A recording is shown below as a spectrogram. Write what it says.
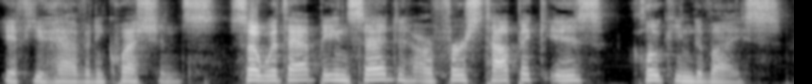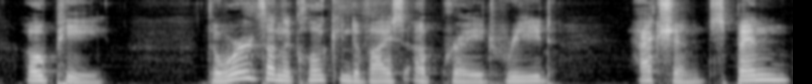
if you have any questions. So, with that being said, our first topic is cloaking device, OP. The words on the cloaking device upgrade read Action Spend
